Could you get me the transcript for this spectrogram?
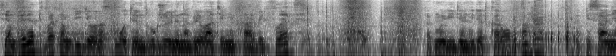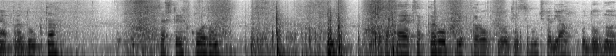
Всем привет! В этом видео рассмотрим двухжильный нагревательный кабель Flex. Как мы видим, идет коробка, описание продукта со штрих-кодом. Что касается коробки, в коробке вот есть ручка для удобного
